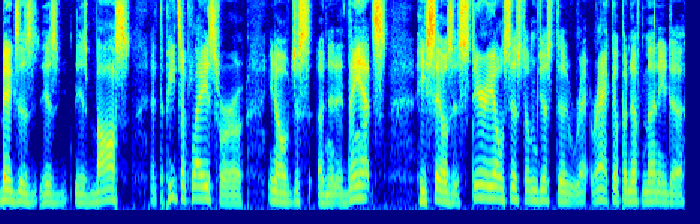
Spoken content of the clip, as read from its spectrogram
begs his, his his boss at the pizza place for you know just an advance. He sells his stereo system just to rack up enough money to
